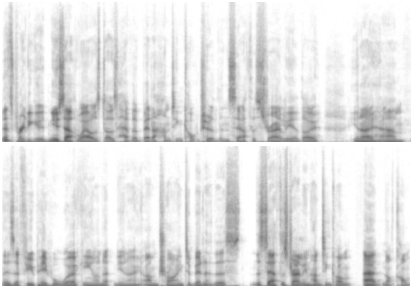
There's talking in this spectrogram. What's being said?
That's pretty good. New South Wales does have a better hunting culture than South Australia, though. You know, um, there's a few people working on it. You know, I'm trying to better this the South Australian hunting com, uh, not com,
